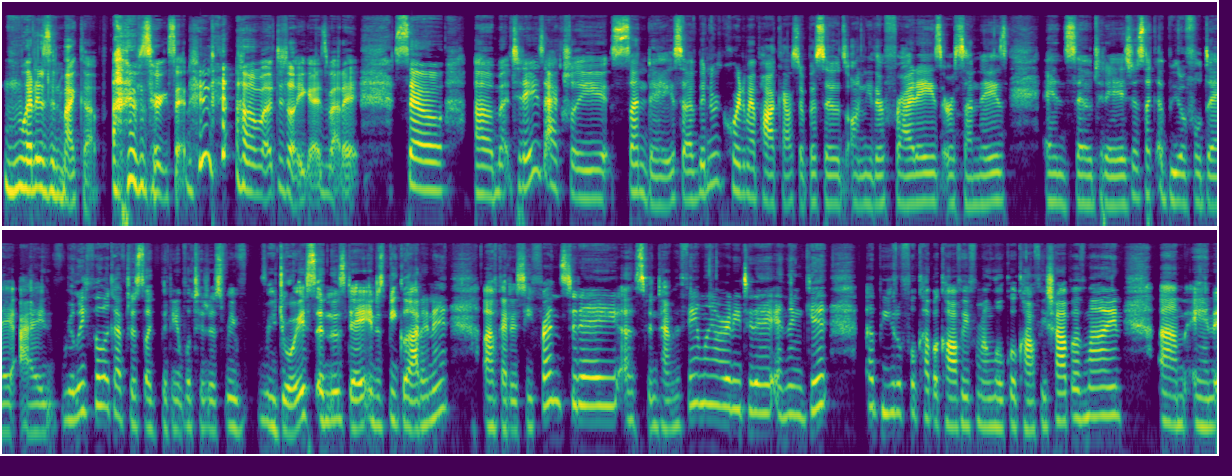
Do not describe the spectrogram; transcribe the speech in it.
what is in my cup? I'm so excited um, to tell you guys about it. So, um, today is actually Sunday. So, I've been recording my podcast episodes on either Fridays or Sundays. And so, today is just like a beautiful day. I really feel like I've just like been able to just re- rejoice in this day and just be glad in it. I've got to see friends today, uh, spend time with family already today, and then get a beautiful cup of coffee from a local coffee shop of mine. Um, and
